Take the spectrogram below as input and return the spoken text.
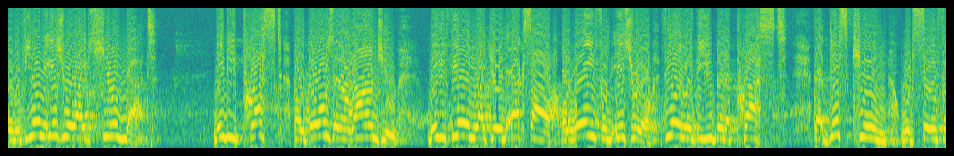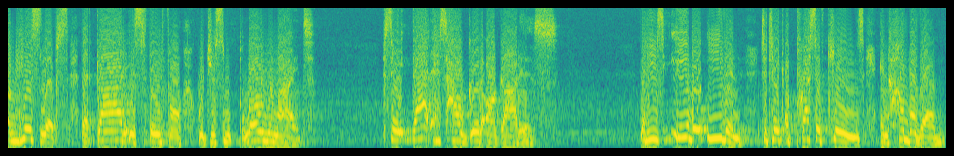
And if you're an Israelite hearing that, maybe pressed by those that are around you, maybe feeling like you're in exile away from Israel, feeling like that you've been oppressed, that this king would say from his lips that God is faithful would just blow your mind say that is how good our God is. That he's able even to take oppressive kings and humble them,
